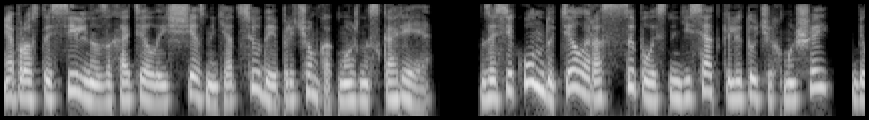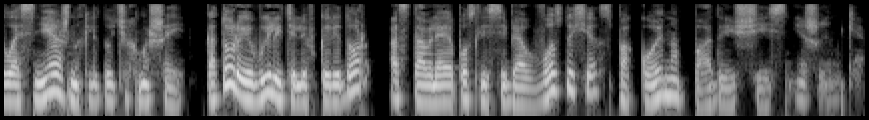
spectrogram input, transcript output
Я просто сильно захотела исчезнуть отсюда, и причем как можно скорее. За секунду тело рассыпалось на десятки летучих мышей, белоснежных летучих мышей, которые вылетели в коридор, оставляя после себя в воздухе спокойно падающие снежинки.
